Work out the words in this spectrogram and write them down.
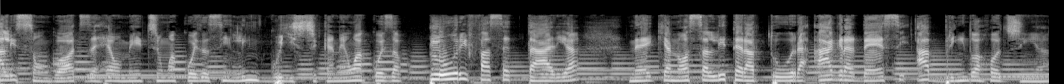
Alison Gotts é realmente uma coisa assim linguística, né? Uma coisa plurifacetária, né? Que a nossa literatura agradece abrindo a rodinha.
